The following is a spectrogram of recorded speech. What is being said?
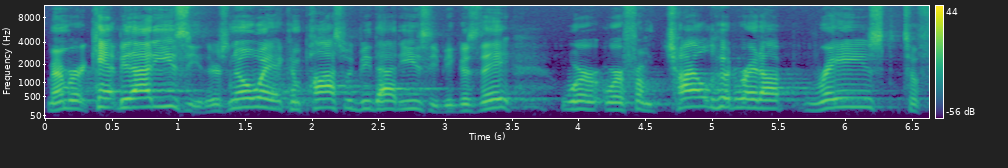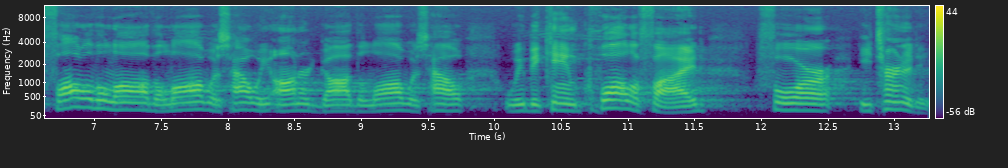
Remember, it can't be that easy. There's no way it can possibly be that easy because they were, were from childhood right up raised to follow the law. The law was how we honored God, the law was how we became qualified for eternity.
